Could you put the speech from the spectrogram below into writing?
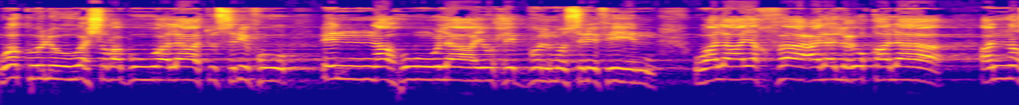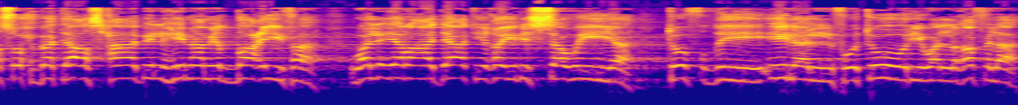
وكلوا واشربوا ولا تسرفوا إنه لا يحب المسرفين. ولا يخفى على العقلاء أن صحبة أصحاب الهمم الضعيفة والإرادات غير السوية تفضي إلى الفتور والغفلة.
